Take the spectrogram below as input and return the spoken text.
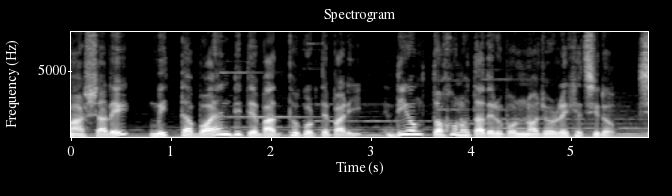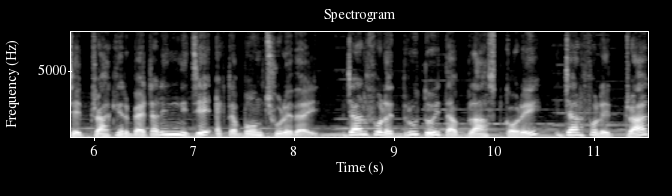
মার্শালে মিথ্যা বয়ান দিতে বাধ্য করতে পারি। ডিয়ং তখনও তাদের উপর নজর রেখেছিল। সে ট্রাকের ব্যাটারির নিচে একটা বোম ছুড়ে দেয়, যার ফলে দ্রুতই তা ব্লাস্ট করে, যার ফলে ট্রাক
